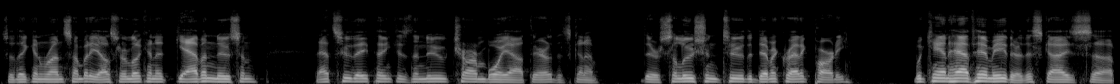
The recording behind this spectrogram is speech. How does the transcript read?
so they can run somebody else. They're looking at Gavin Newsom that's who they think is the new charm boy out there that's to, their solution to the Democratic Party. We can't have him either. This guy's, uh,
